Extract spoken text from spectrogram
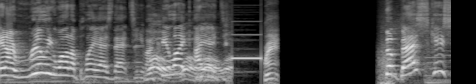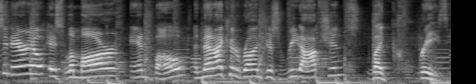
And I really want to play as that team. Whoa, I feel like whoa, I whoa. The best case scenario is Lamar and Bo, and then I could run just read options like crazy.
